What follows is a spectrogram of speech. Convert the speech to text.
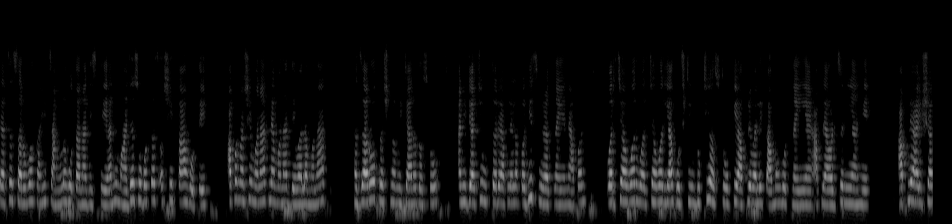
त्याचं सर्व काही चांगलं होताना दिसते. आणि माझ्यासोबतच असे का होते? आपण असे मनातल्या मनात देवाला मनात हजारो प्रश्न विचारत असतो. आणि ज्याची उत्तरे आपल्याला कधीच मिळत नाही. आणि आपण वरच्यावर वरच्यावर या गोष्टी दुखी असतो की आपलेवाले कामं होत नाही आहे आपल्या अडचणी आहे. आपल्या आयुष्यात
